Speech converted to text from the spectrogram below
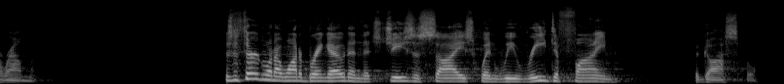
around them. There's a third one I want to bring out, and it's Jesus' sighs when we redefine the gospel.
